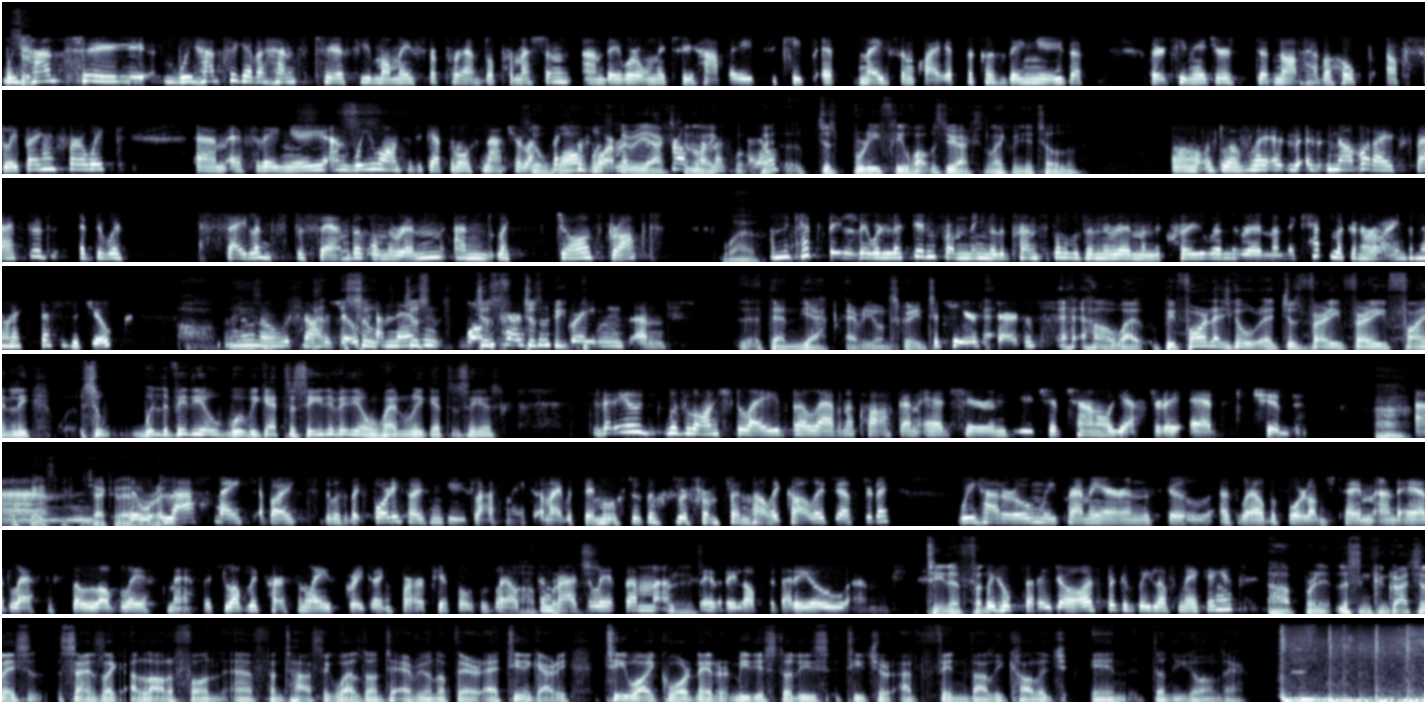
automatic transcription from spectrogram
We so, had to we had to give a hint to a few mummies for parental permission, and they were only too happy to keep it nice and quiet because they knew that their teenagers did not have a hope of sleeping for a week um, if they knew. And we wanted to get the most naturalistic so what was the reaction like? Well. Just briefly, what was the reaction like when you told them? Oh, it was lovely. It, it, not what I expected. It, there was silence descended on the room, and like jaws dropped. Wow. And they kept they, they were looking from you know the principal was in the room and the crew were in the room and they kept looking around and they were like, "This is a joke." Oh, no, no, it's not and a joke. So and then just, one just, person just be, screamed and then yeah, everyone screamed. The tears started. Uh, oh wow! Before I let you go, uh, just very, very finally. So, will the video? Will we get to see the video? When will we get to see it? The video was launched live at eleven o'clock on Ed Sheeran's YouTube channel yesterday. Ed Tube. Ah, okay, so we can check it out. So last night, about there was about forty thousand views last night, and I would say most of those were from Finn Valley College yesterday we had our own wee premiere in the school as well before lunchtime, and Ed left us the loveliest message, lovely personalised greeting for our pupils as well oh, to congratulate brilliant. them and brilliant. say that he loved the video. And Tina, fun- we hope that he does because we love making it. Ah, brilliant! Listen, congratulations. Sounds like a lot of fun. Uh, fantastic. Well done to everyone up there. Uh, Tina Garry, TY coordinator, media studies teacher at Finn Valley College in Donegal. There.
